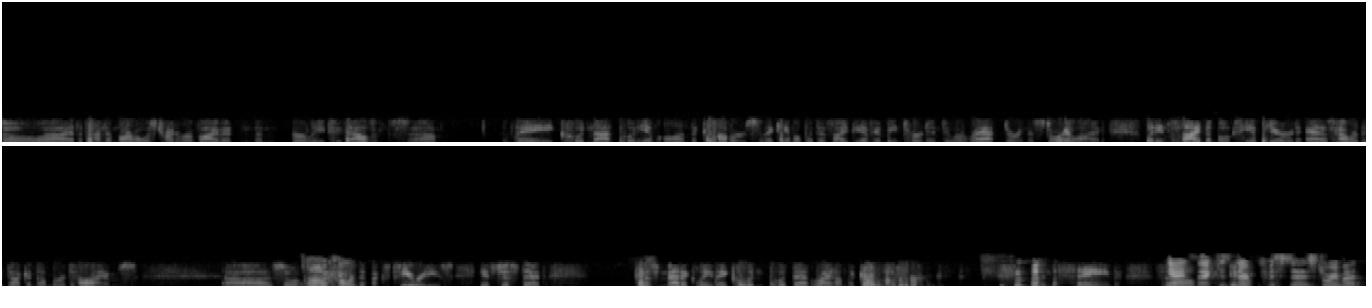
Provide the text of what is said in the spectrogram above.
so uh, at the time that Marvel was trying to revive it in the early 2000s, um, they could not put him on the covers. So they came up with this idea of him being turned into a rat during the storyline. But inside the books, he appeared as Howard the Duck a number of times. Uh, so it was Oh, okay. a Howard the Duck series. It's just that cosmetically they couldn't put that right on the cover. it's insane. So, yeah, in fact, isn't there know, a famous uh, story about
